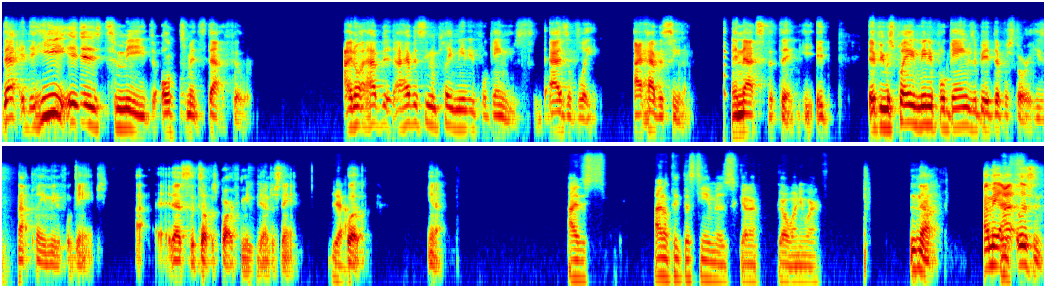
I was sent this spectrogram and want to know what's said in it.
that he is to me the ultimate stat filler. I don't have it, I haven't seen him play meaningful games as of late. I haven't seen him. And that's the thing. He, it, if he was playing meaningful games, it'd be a different story. He's not playing meaningful games. I, that's the toughest part for me to understand. yeah But you know, I just I don't think this team is gonna go anywhere no, I mean, I, listen,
